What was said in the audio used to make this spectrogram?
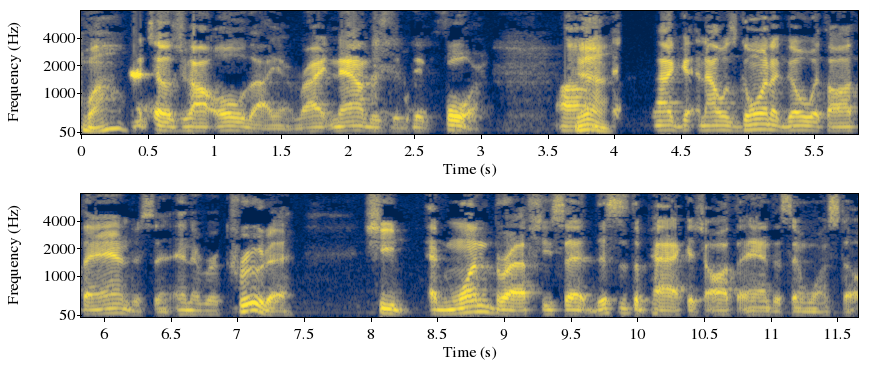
Wow. That tells you how old I am, right? Now there's the big four. Um, yeah. And I, and I was going to go with Arthur Andersen, and the recruiter – she at one breath she said this is the package Arthur Andersen wants to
